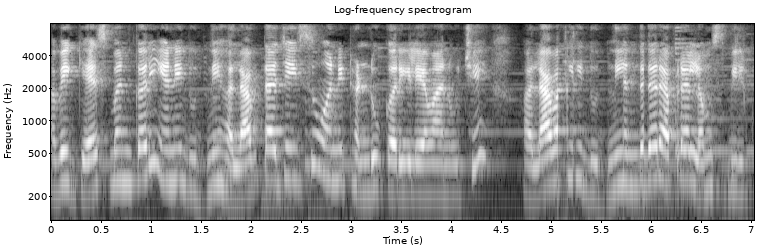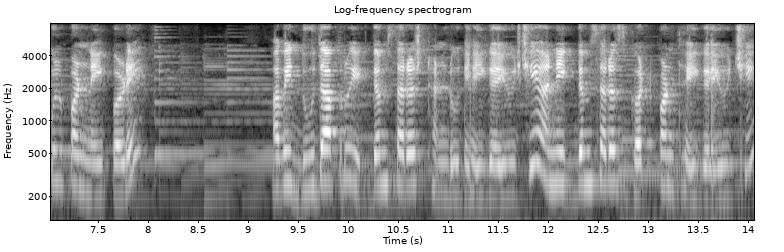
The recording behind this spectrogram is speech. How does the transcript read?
હવે ગેસ બંધ કરી અને દૂધને હલાવતા જઈશું અને ઠંડુ કરી લેવાનું છે. હલાવવાથી દૂધની અંદર આપણા લમ્સ બિલકુલ પણ નહીં પડે. હવે દૂધ આપણું એકદમ સરસ ઠંડુ થઈ ગયું છે અને એકદમ સરસ ઘટ પણ થઈ ગયું છે.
